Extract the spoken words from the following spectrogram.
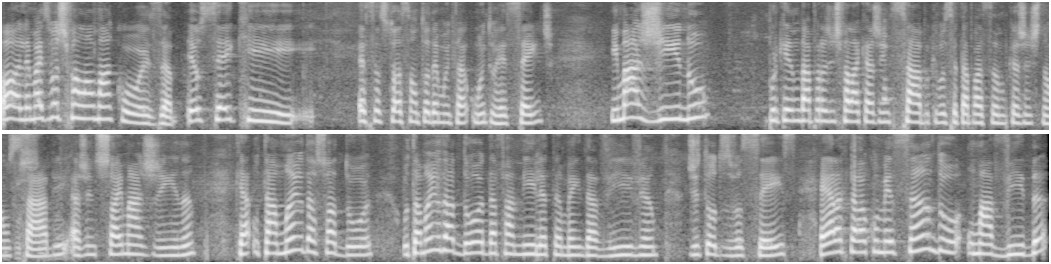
Olha, mas vou te falar uma coisa. Eu sei que essa situação toda é muito, muito recente. Imagino, porque não dá para a gente falar que a gente sabe o que você está passando, porque a gente não sabe. A gente só imagina que o tamanho da sua dor, o tamanho da dor da família também da Vivian, de todos vocês. Ela que estava começando uma vida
